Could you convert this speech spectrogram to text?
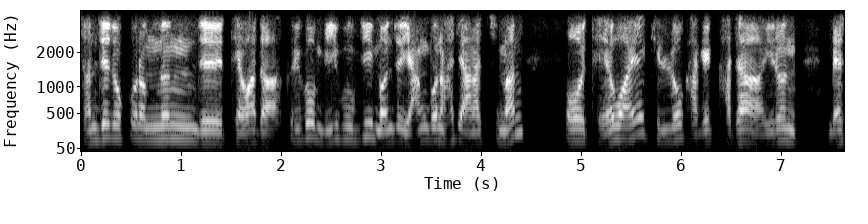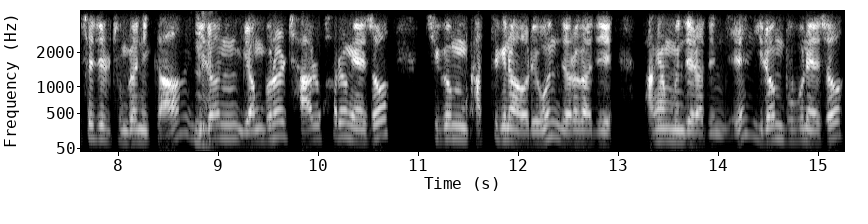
전제 조건 없는 이제 대화다. 그리고 미국이 먼저 양보는 하지 않았지만 어 대화의 길로 가게 가자 이런 메시지를 준 거니까 네. 이런 명분을 잘 활용해서 지금 가뜩이나 어려운 여러 가지 방향 문제라든지 이런 부분에서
